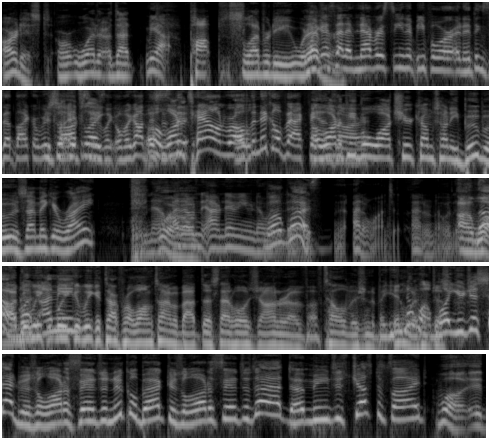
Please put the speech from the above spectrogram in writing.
artist or what or that Yeah. pop celebrity, whatever. Like I said, I've never seen it before, and I think Zedlacher was It's shocked. it's like- like, "Oh my god, this oh, is the of- town where all the Nickelback fans a lot of are." people watch "Here Comes Honey Boo Boo." Does that make it right? No, I don't. I don't even know Well, what. what? it is. I don't watch it. I don't know what it is. Uh, well, No, I mean, but we, I could- we could we could talk for a long time about this that whole genre of, of television to begin No, with. what, just- what you just said. There's a lot of fans of Nickelback. There's a lot of fans of that. That means it's justified. well, it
